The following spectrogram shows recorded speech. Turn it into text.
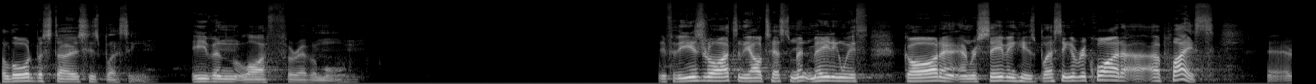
the Lord bestows his blessing even life forevermore. For the Israelites in the Old Testament, meeting with God and, receiving his blessing, it required a, place. Uh,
